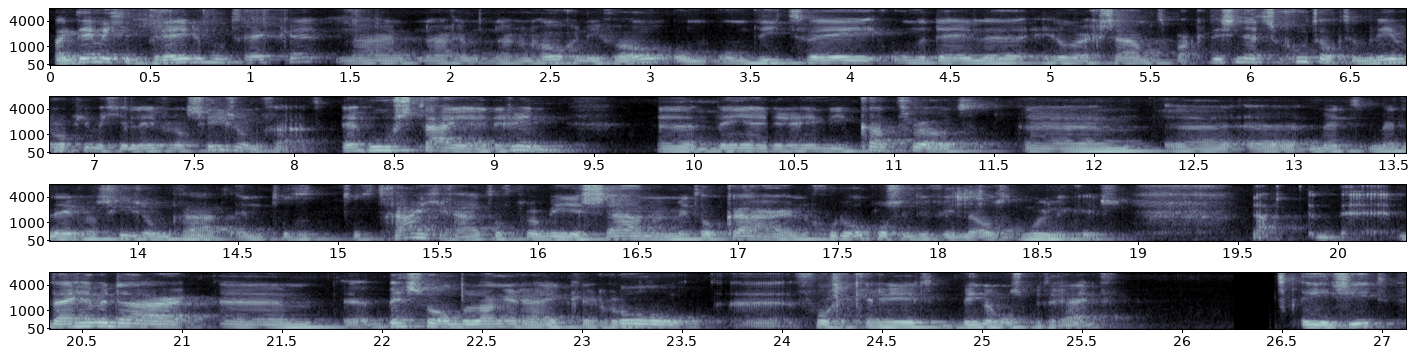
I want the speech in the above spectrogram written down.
Maar ik denk dat je het breder moet trekken naar, naar, een, naar een hoger niveau om, om die twee onderdelen heel erg samen te pakken. Het is net zo goed ook de manier waarop je met je leveranciers omgaat. Hè, hoe sta jij erin? Uh, ben jij er een die cutthroat uh, uh, met, met leveranciers omgaat en tot het, tot het gaatje gaat? Of probeer je samen met elkaar een goede oplossing te vinden als het moeilijk is? Nou, wij hebben daar um, best wel een belangrijke rol voor gecreëerd binnen ons bedrijf. En je ziet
